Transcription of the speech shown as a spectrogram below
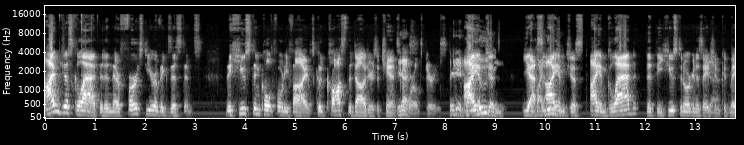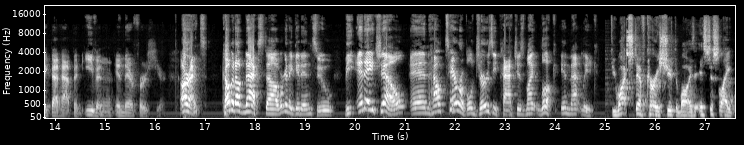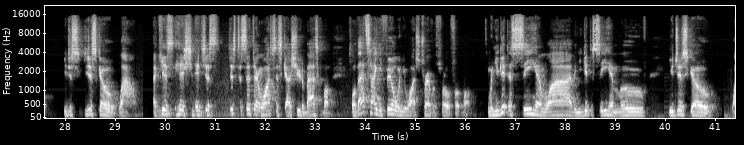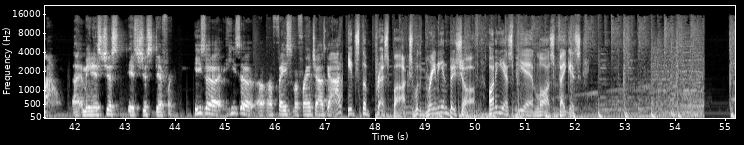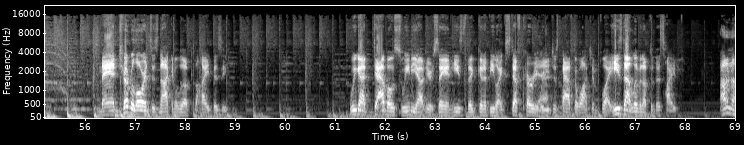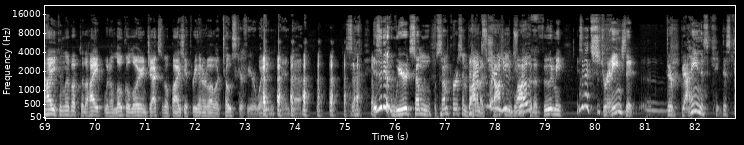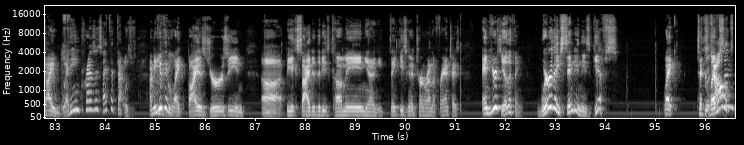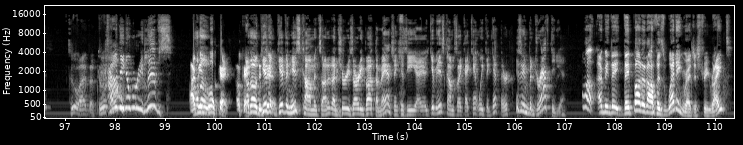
I'm just glad that in their first year of existence, the Houston Colt 45s could cost the Dodgers a chance yes. in the World Series. They did. I am just Yes, I am just I am glad that the Houston organization Yeah. could make that happen even in their first year. All right. Coming up next, uh, we're going to get into the NHL and how terrible jersey patches might look in that league. if you watch Steph Curry shoot the ball, it's, it's just like you just you just go, wow. Like his his it's just just to sit there and watch this guy shoot a basketball. Well, that's how you feel when you watch Trevor throw a football. When you get to see him live and you get to see him move, you just go, wow. I mean, it's just it's just different. He's a he's a, a, a face of a franchise guy. It's the Press Box with Graney and Bischoff on ESPN Las Vegas. Man, Trevor Lawrence is not going to live up to the hype, is he? We got Dabo Swinney out here saying he's going to be like Steph Curry, where you just have to watch him play. He's not living up to this hype. I don't know how you can live up to the hype when a local lawyer in Jacksonville buys you a three hundred dollar toaster for your wedding. and uh, so- isn't it weird? Some some person bought him a That's chopping block drove- for the food. I mean, isn't it strange that they're buying this this guy wedding presents? I thought that was. I mean, you can like buy his jersey and uh, be excited that he's coming. You know, you think he's going to turn around the franchise. And here's the other thing: where are they sending these gifts? Like to To Clemson? To, uh, to How would they know where he lives? I mean, Although- okay, okay. Although, The given given his comments on it, I'm sure he's already bought the mansion because he, uh, given his comments, like I can't wait to get there. He hasn't even been drafted yet. well, I mean, they they bought it off his wedding registry, right?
